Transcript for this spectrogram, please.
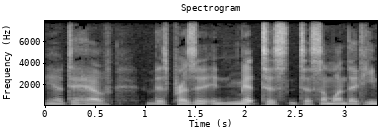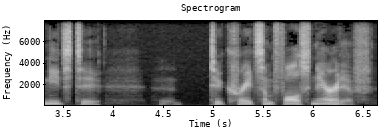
You know, to have this president admit to to someone that he needs to to create some false narrative.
